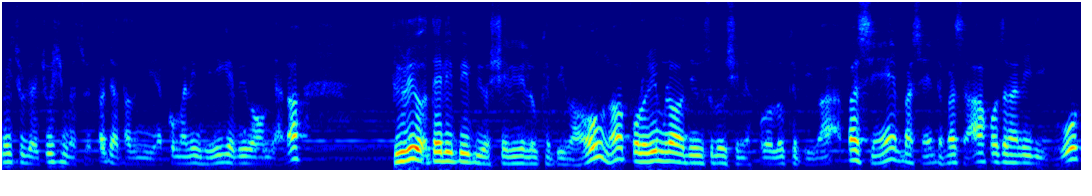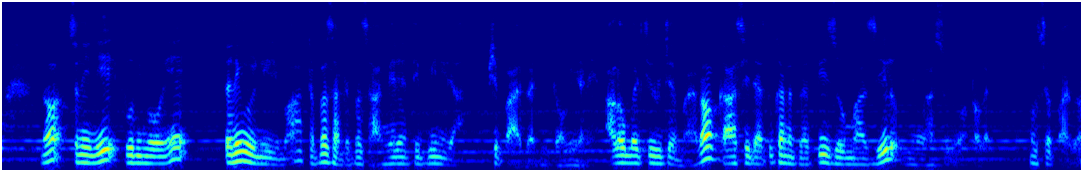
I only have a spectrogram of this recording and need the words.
မိတ်ဆွေတွေအကျိုးရှိမယ်ဆိုရင်တောက်ကြသားသမီးရဲ့ comment လေးဝေးခဲ့ပေးပါဦးဗျာเนาะ view လေးကိုအသေးလေးပေးပြီးတော့ share လေးလေးလုပ်ခဲ့ပေးပါဦးเนาะ follow လေးမလုပ်ရသေးဘူးဆိုလို့ရှိရင်လည်း follow လုပ်ခဲ့ပေးပါအပတ်စဉ်အပတ်စဉ်တစ်ပတ်စာ hostel လေးတွေကိုเนาะစနေနေ့ဒိုဒီမိုရင် တနင်္ဂနွေနေ့တွေမှာတစ်ပတ်စာတစ်ပတ်စာအများနဲ့တင်ပေးနေတာဖြစ်ပါတယ်ဗျဒီကောင်းလေးရတယ်အားလုံးပဲကျေးဇူးတင်ပါတယ်เนาะကားစိတ်ဓာတ်ဒုက္ခနဲ့ပြည့်စုံပါစေလို့မင်္ဂလာဆုတောင်းတော့လိုက်နှုတ်ဆက်ပါတော့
